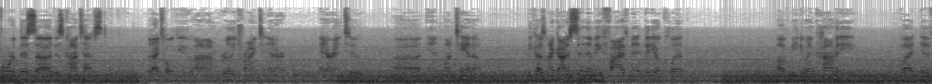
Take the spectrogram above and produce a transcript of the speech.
for this uh, this contest that I told you I'm really trying to enter enter into uh, in Montana because I got to send them a five minute video clip of me doing comedy. But if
